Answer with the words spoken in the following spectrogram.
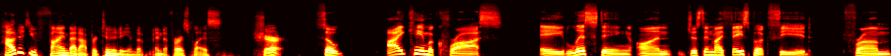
how did you find that opportunity in the in the first place? Sure. So I came across a listing on just in my Facebook feed from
